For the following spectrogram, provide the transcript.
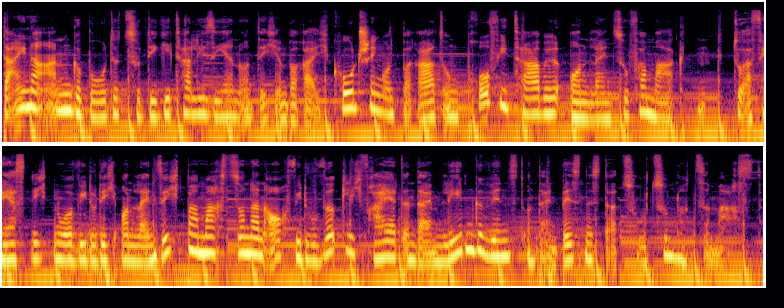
deine Angebote zu digitalisieren und dich im Bereich Coaching und Beratung profitabel online zu vermarkten. Du erfährst nicht nur, wie du dich online sichtbar machst, sondern auch, wie du wirklich Freiheit in deinem Leben gewinnst und dein Business dazu zunutze machst.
